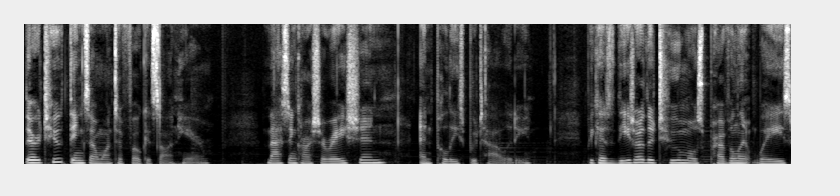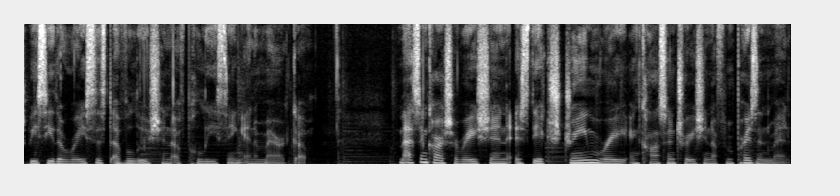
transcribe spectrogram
There are two things I want to focus on here mass incarceration and police brutality, because these are the two most prevalent ways we see the racist evolution of policing in America. Mass incarceration is the extreme rate and concentration of imprisonment.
